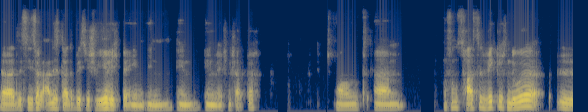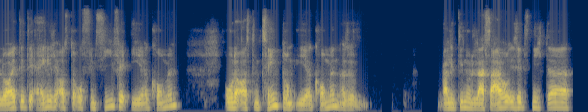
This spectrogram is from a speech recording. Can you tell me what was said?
äh, das ist halt alles gerade ein bisschen schwierig bei ihm in, in, in Mönchengladbach. Und ähm, sonst hast du wirklich nur Leute, die eigentlich aus der Offensive eher kommen oder aus dem Zentrum eher kommen. Also Valentino Lazaro ist jetzt nicht der,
